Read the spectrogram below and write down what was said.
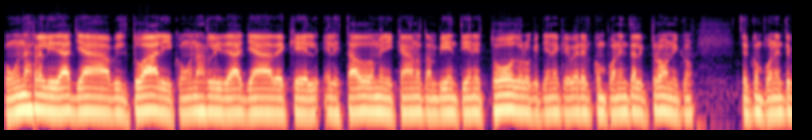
una realidad ya virtual y con una realidad ya de que el, Estado dominicano también tiene todo lo que tiene que ver el componente electrónico, el componente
